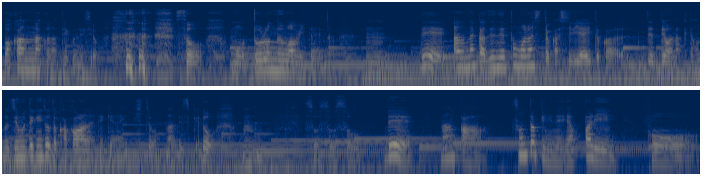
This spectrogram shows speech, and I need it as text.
分かんなくなっていくんですよ。そう。もう泥沼みたいな。うん、であのなんか全然友達とか知り合いとかでではなくて本当事務的にちょっと関わらないといけない人なんですけど、うん、そうそうそう。でなんかその時にねやっぱりこ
